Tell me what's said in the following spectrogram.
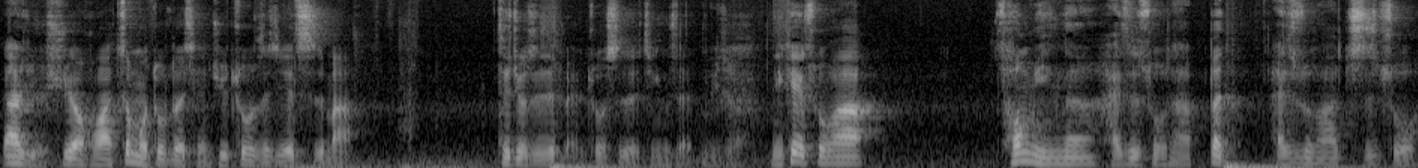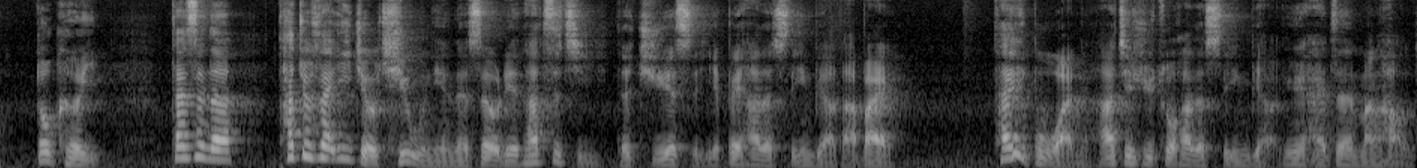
那有需要花这么多的钱去做这些事吗？这就是日本人做事的精神。没错，你可以说他聪明呢，还是说他笨，还是说他执着，都可以。但是呢，他就在一九七五年的时候，连他自己的 GS 也被他的石英表打败了。他也不玩了，他继续做他的石英表，因为还真的蛮好的。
